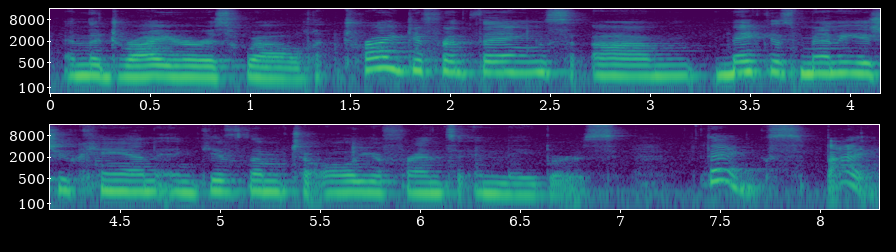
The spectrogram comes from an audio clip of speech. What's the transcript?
in the dryer as well. Try different things, um, make as many as you can, and give them to all your friends and neighbors. Thanks. Bye.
